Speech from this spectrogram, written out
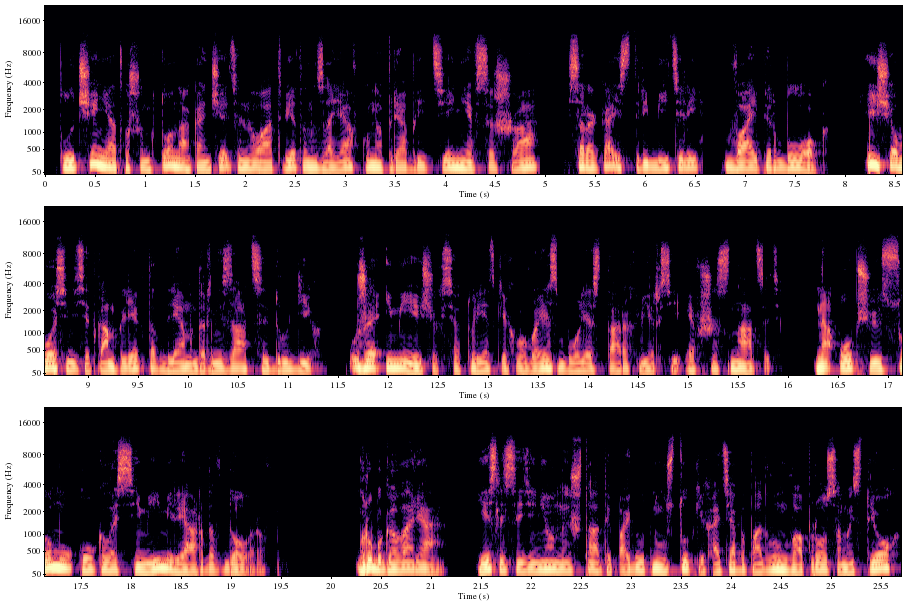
– получение от Вашингтона окончательного ответа на заявку на приобретение в США 40 истребителей Viper Block и еще 80 комплектов для модернизации других, уже имеющихся турецких ВВС более старых версий F-16, на общую сумму около 7 миллиардов долларов. Грубо говоря, если Соединенные Штаты пойдут на уступки хотя бы по двум вопросам из трех,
